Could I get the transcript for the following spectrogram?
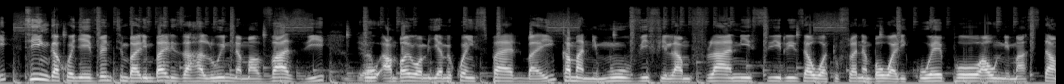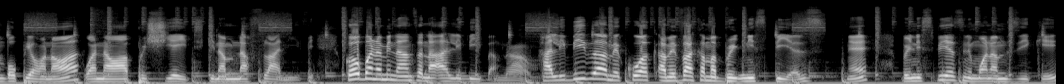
walitinga kwenye event mbalimbali za Halloween na mavazi Yep. ambayo yamekuwa inspired by kama ni movie, filamu fulani, series au watu fulani ambao walikuwepo au ni masta ambao pia wanawa, wanawa appreciate kinamna fulani hivi. Kwa hiyo bwana, mi naanza na Alibiba. Naam. Hailey amekuwa amevaa kama Britney Spears eh? Britney Spears ni mwanamuziki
